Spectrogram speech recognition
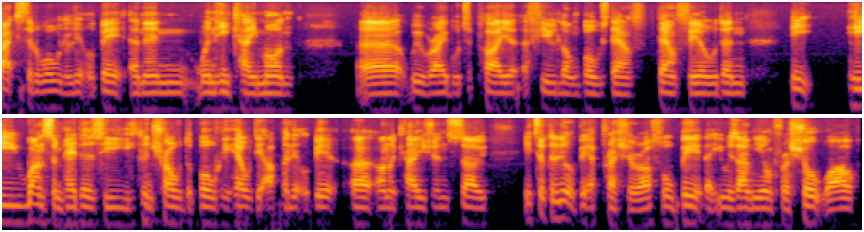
backs to the wall a little bit, and then when he came on, uh, we were able to play a, a few long balls down downfield, and he he won some headers. He controlled the ball. He held it up a little bit uh, on occasion, so he took a little bit of pressure off, albeit that he was only on for a short while.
